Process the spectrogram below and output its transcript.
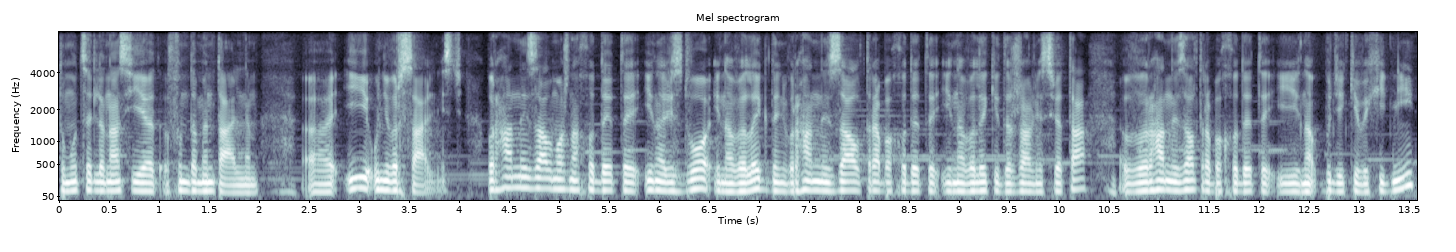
тому це для нас є фундаментальним. І універсальність. В органний зал можна ходити і на Різдво, і на Великдень. В органний зал треба ходити і на великі державні свята. В органний зал треба ходити і на будь-які вихідні,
